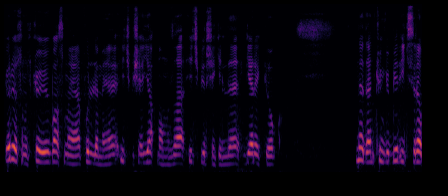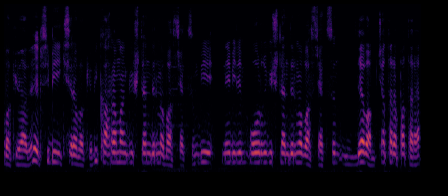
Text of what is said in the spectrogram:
Görüyorsunuz köyü basmaya, fullemeye, hiçbir şey yapmamıza hiçbir şekilde gerek yok. Neden? Çünkü bir iksire bakıyor abi. Hepsi bir iksire bakıyor. Bir kahraman güçlendirme basacaksın. Bir ne bileyim ordu güçlendirme basacaksın. Devam. Çatara patara.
